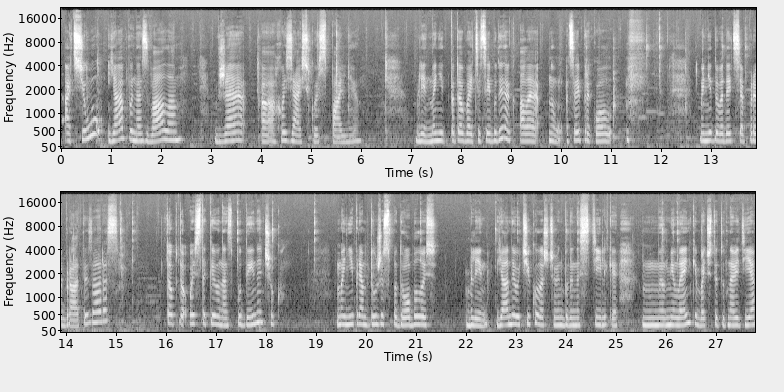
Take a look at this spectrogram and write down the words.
А цю я б назвала вже а, хозяйською спальнею. Блін, мені подобається цей будинок, але ну, оцей прикол мені доведеться прибрати зараз. Тобто, ось такий у нас будиночок. Мені прям дуже сподобалось. Блін, я не очікувала, що він буде настільки міленький. Бачите, тут навіть є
